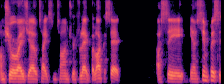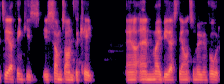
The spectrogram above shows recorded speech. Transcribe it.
I'm sure AJ will take some time to reflect. But like I said, I see you know simplicity. I think is is sometimes the key, and and maybe that's the answer moving forward.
